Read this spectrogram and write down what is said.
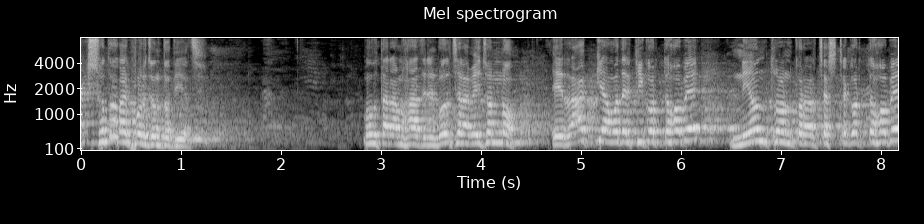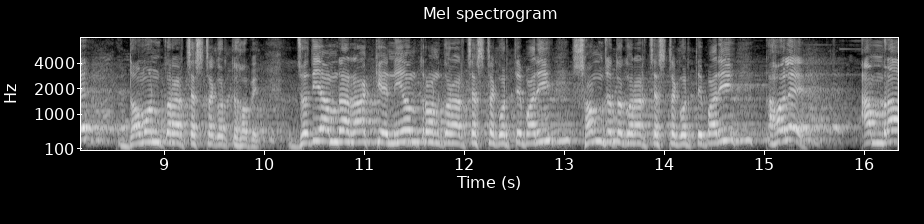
একশো তালাক পর্যন্ত দিয়েছে। মোহতারাম হাজরিন, বলছিলাম এই জন্য এই রাগকে আমাদের কি করতে হবে? নিয়ন্ত্রণ করার চেষ্টা করতে হবে, দমন করার চেষ্টা করতে হবে। যদি আমরা রাগকে নিয়ন্ত্রণ করার চেষ্টা করতে পারি, সংযত করার চেষ্টা করতে পারি, তাহলে আমরা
